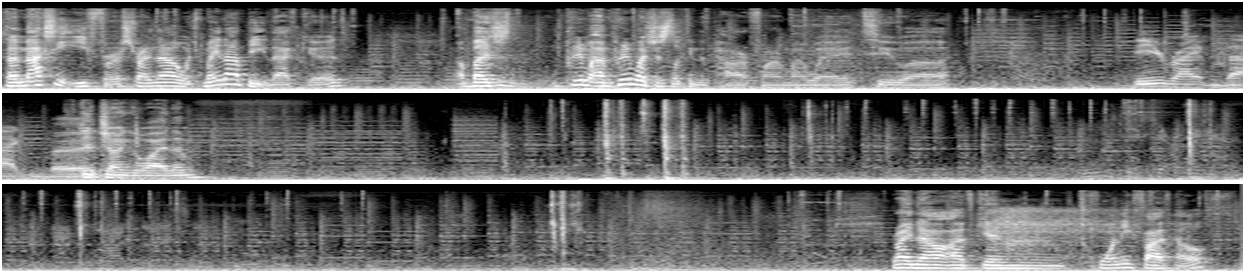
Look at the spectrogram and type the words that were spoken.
So I'm maxing E first right now, which might not be that good. Uh, but it's just pretty much, I'm pretty much just looking to power farm my way to uh, Be right back, bud. the jungle item. Right now, I've gained 25 health.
